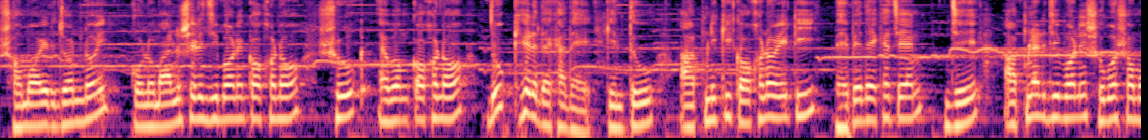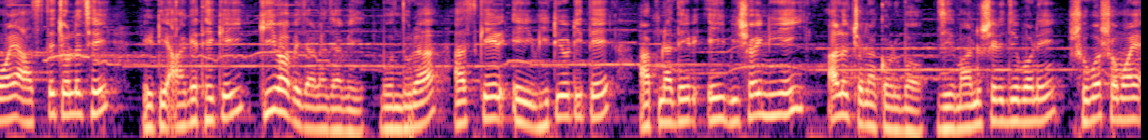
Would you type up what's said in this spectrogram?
সময়ের জন্যই কোনো মানুষের জীবনে কখনো সুখ এবং কখনো দুঃখের দেখা দেয়। কিন্তু আপনি কি কখনো এটি ভেবে দেখেছেন যে আপনার জীবনে শুভ সময় আসতে চলেছে? এটি আগে থেকেই কীভাবে জানা যাবে? বন্ধুরা, আজকের এই ভিডিওটিতে আপনাদের এই বিষয় নিয়েই আলোচনা করব। যে মানুষের জীবনে শুভ সময়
